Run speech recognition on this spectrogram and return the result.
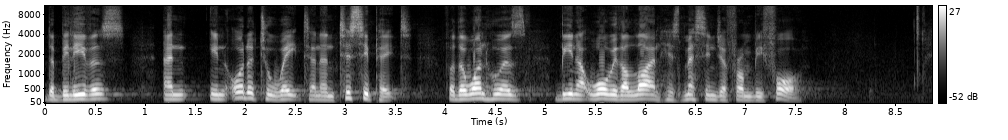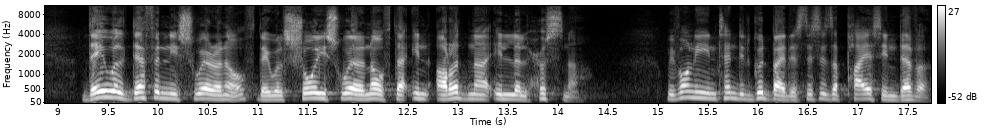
the believers and in order to wait and anticipate for the one who has been at war with Allah and His Messenger from before they will definitely swear an oath, they will surely swear an oath that in aradna illa al-husna. We've only intended good by this. This is a pious endeavor.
